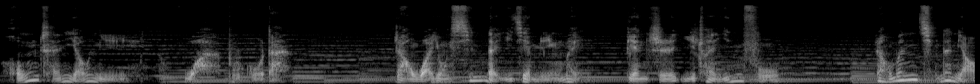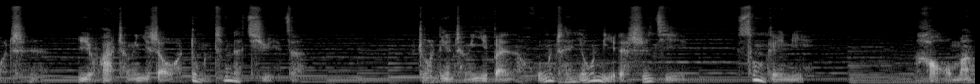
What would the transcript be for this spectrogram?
红尘有你，我不孤单。让我用新的一件明媚编织一串音符，让温情的鸟翅羽化成一首动听的曲子，装订成一本《红尘有你》的诗集，送给你，好吗？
